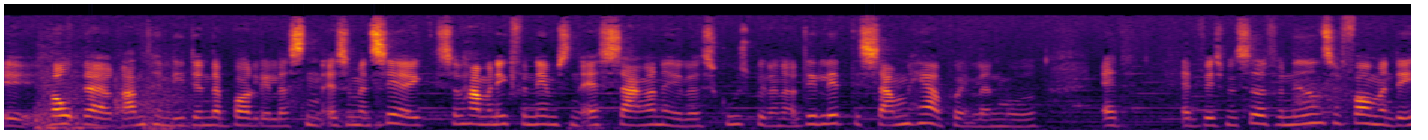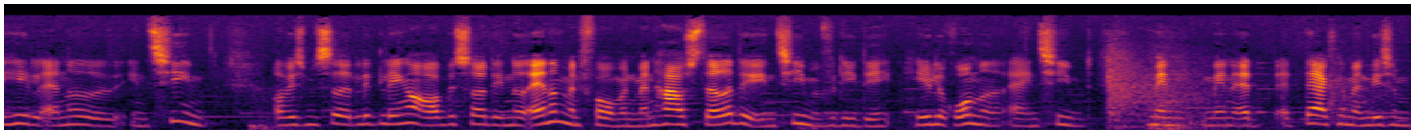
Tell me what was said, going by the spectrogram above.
øh, hov, der ramte han lige den der bold, eller sådan. Altså man ser ikke, så har man ikke fornemmelsen af sangerne eller skuespillerne, og det er lidt det samme her på en eller anden måde. At at hvis man sidder for neden, så får man det helt andet intimt, og hvis man sidder lidt længere oppe, så er det noget andet, man får, men man har jo stadig det intime, fordi det hele rummet er intimt. Men, men at, at der kan man ligesom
